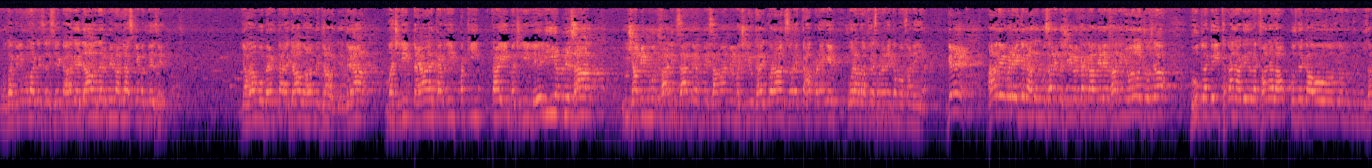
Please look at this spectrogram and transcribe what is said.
موسا کلی سے کہا گیا، جاؤ ادھر مل اللہ اس کے بندے سے۔ جہاں وہ بیٹھتا ہے، جاؤ وہاں میں جاؤ۔ گیا، مچھلی تیار کر لی، پکی کائی مچھلی لے لی اپنے ساتھ۔ یوشا بن نور خادم ساتھ ہے اپنے سامان میں مچھلی اٹھائی، قرآن سورہ کہا پڑھیں گے، پورا واقعہ سنانے کا موقع نہیں ہے۔ گئے، آگے بڑے ایک جگہ حضرت موسیٰ نے تشریف رکھا، کہا، میرے خادم یونو چوشا، بھوک لگ گئی، تھکان آگے ذرا کھانا لاؤ۔ اس نے کہا او یونو موسا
